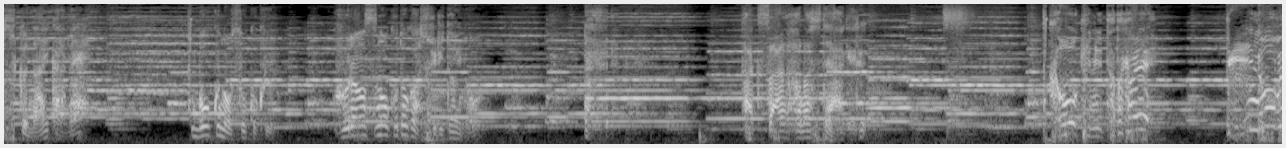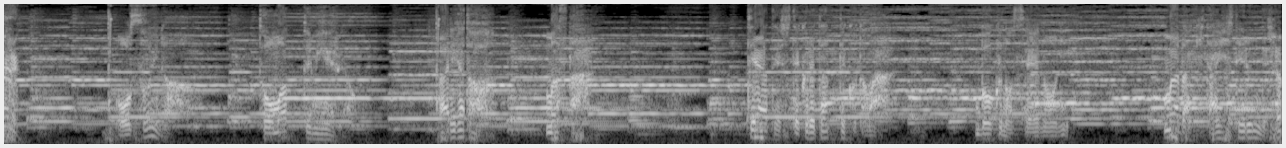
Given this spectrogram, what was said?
惜しくないからね。僕の祖国フランスのことが知りたいの。たくさん話してあげる。後期に戦え。B ノーベル。遅いな。止まって見える。ありがとうマスター。手当てしてくれたってことは僕の性能にまだ期待してるんでしょ？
